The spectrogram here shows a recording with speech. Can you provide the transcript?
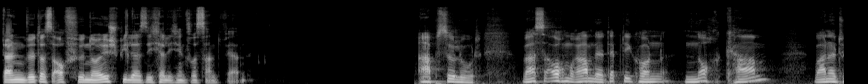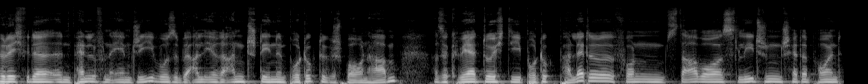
dann wird das auch für neue Spieler sicherlich interessant werden. Absolut. Was auch im Rahmen der Depticon noch kam, war natürlich wieder ein Panel von AMG, wo sie über all ihre anstehenden Produkte gesprochen haben. Also quer durch die Produktpalette von Star Wars, Legion, Shatterpoint,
